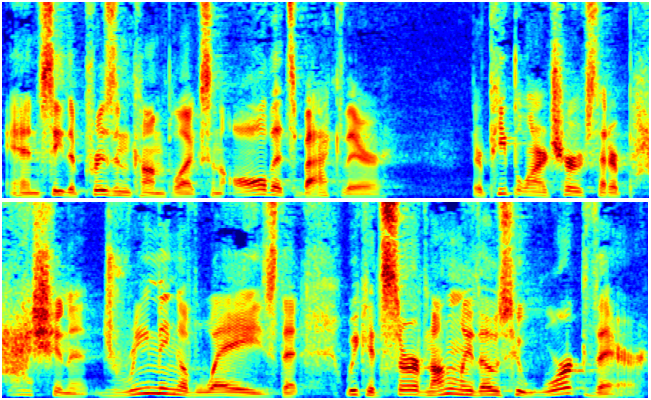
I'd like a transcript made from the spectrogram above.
and see the prison complex and all that's back there. There are people in our church that are passionate, dreaming of ways that we could serve not only those who work there,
